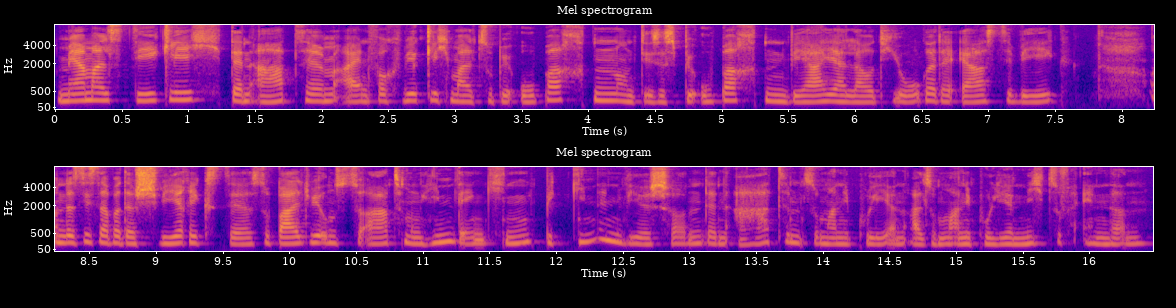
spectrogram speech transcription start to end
Mehrmals täglich den Atem einfach wirklich mal zu beobachten. Und dieses Beobachten wäre ja laut Yoga der erste Weg. Und das ist aber das Schwierigste. Sobald wir uns zur Atmung hindenken, beginnen wir schon, den Atem zu manipulieren. Also manipulieren, nicht zu verändern.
